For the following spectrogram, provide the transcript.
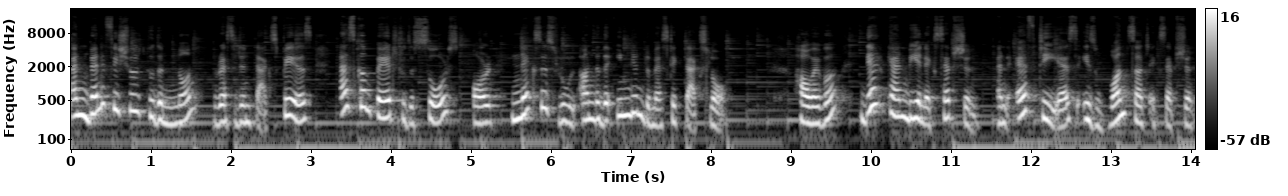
and beneficial to the non resident taxpayers as compared to the source or nexus rule under the Indian domestic tax law. However, there can be an exception, and FTS is one such exception.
